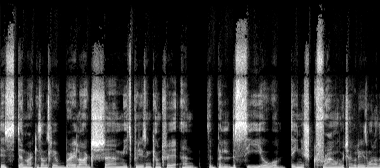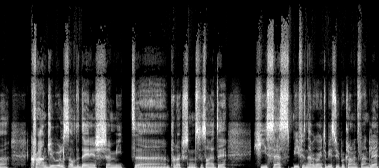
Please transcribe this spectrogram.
this Denmark is obviously a very large uh, meat producing country, and the the CEO of Danish Crown, which I believe is one of the crown jewels of the Danish uh, meat uh, production society, he says beef is never going to be super climate friendly.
